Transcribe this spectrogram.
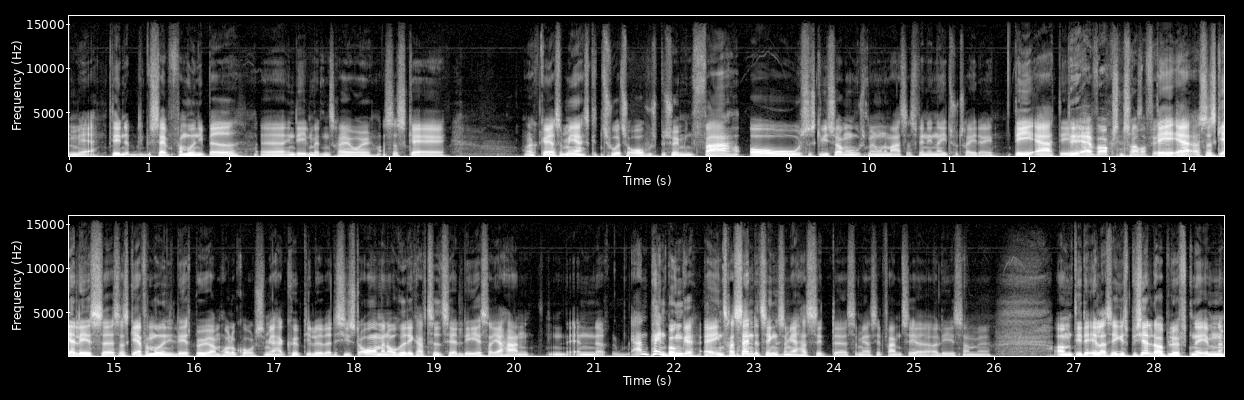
ja, det er formodentlig bade øh, en del med den treårige, og så skal og skal jeg så mere? Jeg skal tur til Aarhus, besøge min far, og så skal vi i sommerhus med nogle af Martas veninder i to-tre dage. Det er det. Det er voksen sommerferie. det er, og så skal jeg læse, øh, så skal jeg formodentlig læse bøger om Holocaust, som jeg har købt i løbet af det sidste år, men overhovedet ikke haft tid til at læse, og jeg har en, en, jeg har en pæn bunke af interessante ting, som jeg har set, uh, som jeg har set frem til at, at læse om, uh, om det, det ellers ikke specielt opløftende emne.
